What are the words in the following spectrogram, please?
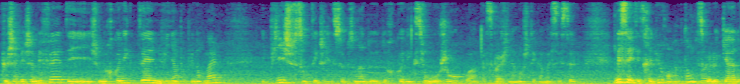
que, que j'avais jamais faites et je me reconnectais à une vie un peu plus normale. Puis je sentais que j'avais ce besoin de, de reconnexion aux gens, quoi, parce que Ouais. finalement j'étais quand même assez seule. Mais ça a été très dur en même temps, parce que le cadre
